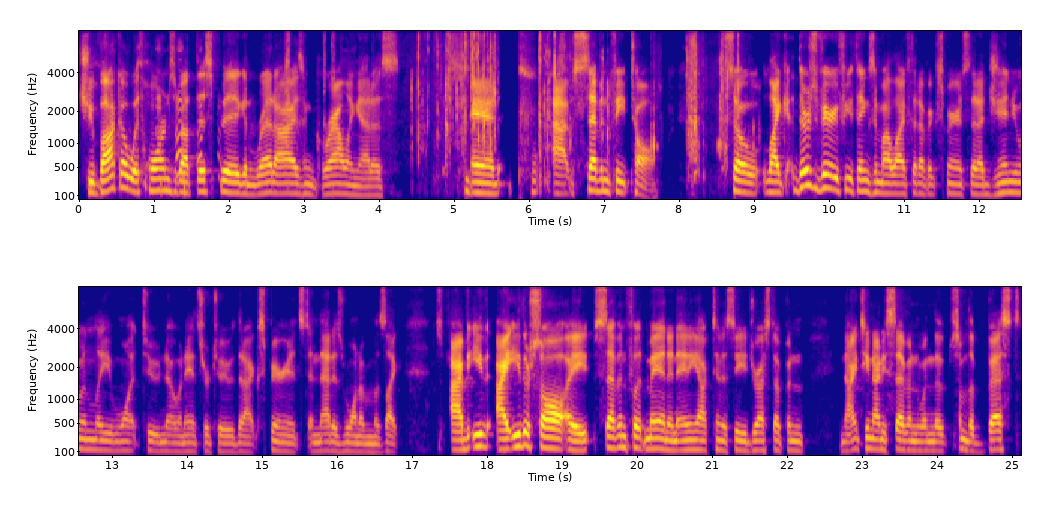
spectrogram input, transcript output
Chewbacca with horns about this big and red eyes and growling at us, and uh, seven feet tall. So, like, there's very few things in my life that I've experienced that I genuinely want to know an answer to that I experienced, and that is one of them. Is like, I've either I either saw a seven foot man in Antioch, Tennessee, dressed up in 1997 when the some of the best,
